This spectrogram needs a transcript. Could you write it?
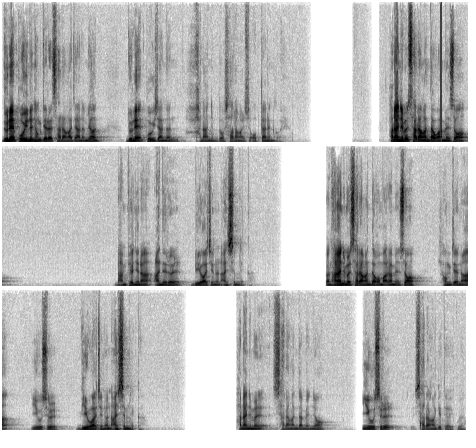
눈에 보이는 형제를 사랑하지 않으면 눈에 보이지 않는 하나님도 사랑할 수 없다는 거예요. 하나님을 사랑한다고 하면서 남편이나 아내를 미워하지는 않습니까? 또한 하나님을 사랑한다고 말하면서 형제나 이웃을 미워하지는 않습니까? 하나님을 사랑한다면요, 이웃을 사랑하게 되어 있고요.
